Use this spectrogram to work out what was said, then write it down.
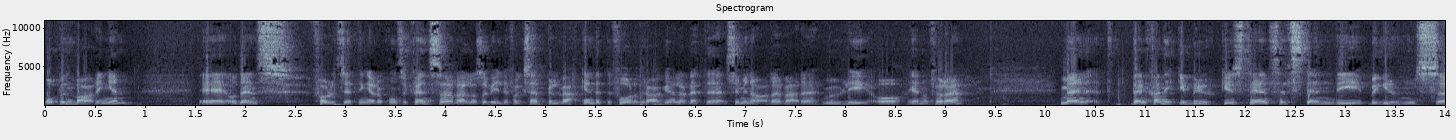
åpenbaringen eh, og dens forutsetninger og konsekvenser. Eller så ville f.eks. verken dette foredraget eller dette seminaret være mulig å gjennomføre. Men den kan ikke brukes til en selvstendig begrunnelse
